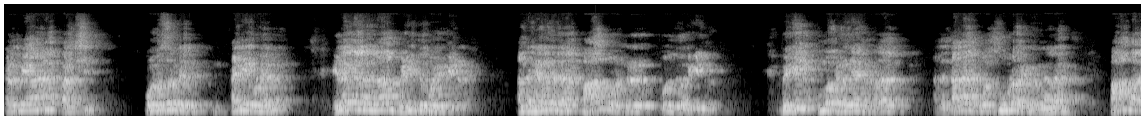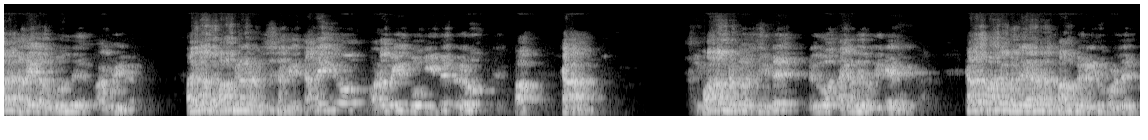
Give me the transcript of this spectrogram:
கடுமையான வறட்சி. ஒரு சொட்டு தண்ணீர் கூட இல்லை. நிலங்கள் எல்லாம் வெடித்து போயிருக்கின்றன. அந்த நிலத்துல பாம்பு ஒன்று ஊர்ந்து வருகின்றது. வெயில் ரொம்ப கடுமையாக இருப்பதால் அந்த தலை ரொம்ப சூடா இருக்கிறதுனால பாம்பால தலையில ஊர்ந்து வர முடியல. அதனால அந்த பாம்பு என்ன பண்ணுச்சு? தன்னுடைய தலையையும் உடம்பையும் தூக்கிட்டு வெறும் பா- மட்டும் வச்சுக்கிட்டு மெதுவா தகர்ந்து வந்துட்டே இருக்கு கலப்பாக கொஞ்ச நேரம் அந்த பாம்பு நின்று பொழுது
